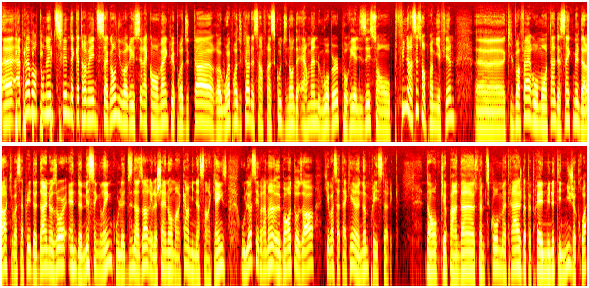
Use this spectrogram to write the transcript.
Euh, après avoir tourné un petit film de 90 secondes, il va réussir à convaincre le producteur euh, ou un producteur de San Francisco du nom de Herman Weber pour réaliser son, pour financer son premier film euh, qu'il va faire au montant de 5000 dollars, qui va s'appeler The Dinosaur and the Missing Link ou le dinosaure et le chaînon manquant en 1915, où là c'est vraiment un brontosaure qui va s'attaquer à un homme préhistorique. Donc, pendant, c'est un petit court métrage d'à peu près une minute et demie, je crois.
